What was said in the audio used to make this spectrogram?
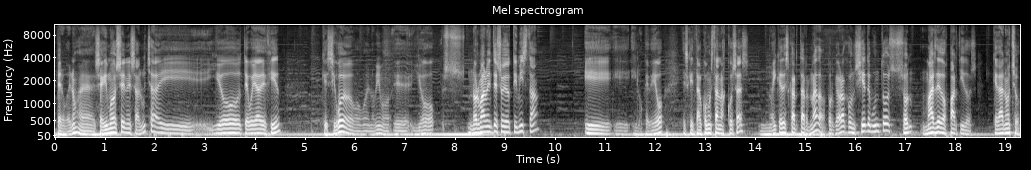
Pero bueno, eh, seguimos en esa lucha y yo te voy a decir que sigo en lo mismo. Eh, yo normalmente soy optimista, y, y- y lo que veo es que tal como están las cosas, no hay que descartar nada, porque ahora con siete puntos son más de dos partidos, quedan ocho.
